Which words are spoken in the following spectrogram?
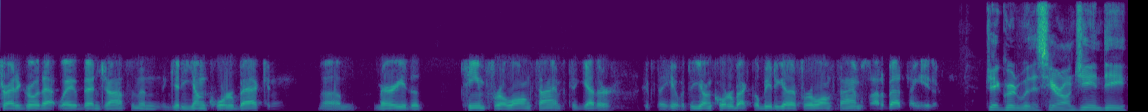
try to grow that way with Ben Johnson and get a young quarterback and um, marry the team for a long time together. If they hit with the young quarterback, they'll be together for a long time. It's not a bad thing either. Jay Gruden with us here on G and D.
